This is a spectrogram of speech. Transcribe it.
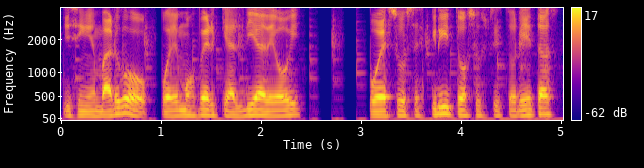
Y sin embargo, podemos ver que al día de hoy pues sus escritos, sus historietas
